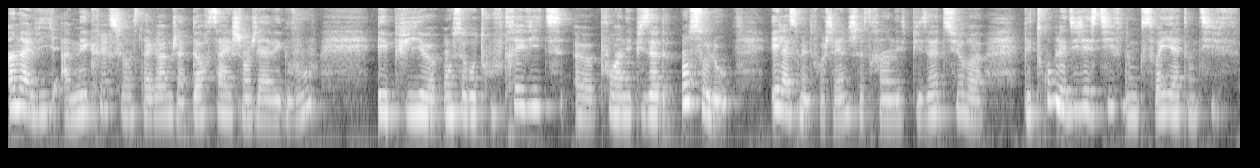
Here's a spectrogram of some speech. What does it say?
un avis, à m'écrire sur Instagram, j'adore ça, échanger avec vous. Et puis euh, on se retrouve très vite pour un épisode en solo. Et la semaine prochaine, ce sera un épisode sur les troubles digestifs, donc soyez attentifs.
